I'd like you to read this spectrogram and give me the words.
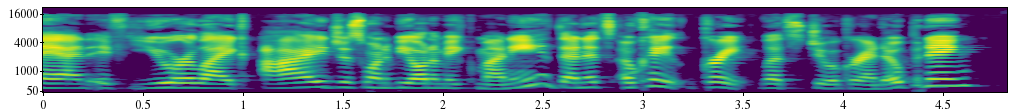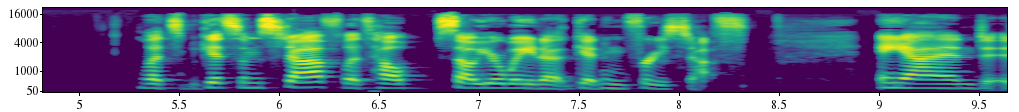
And if you're like, I just want to be able to make money, then it's okay, great. Let's do a grand opening. Let's get some stuff. Let's help sell your way to getting free stuff. And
